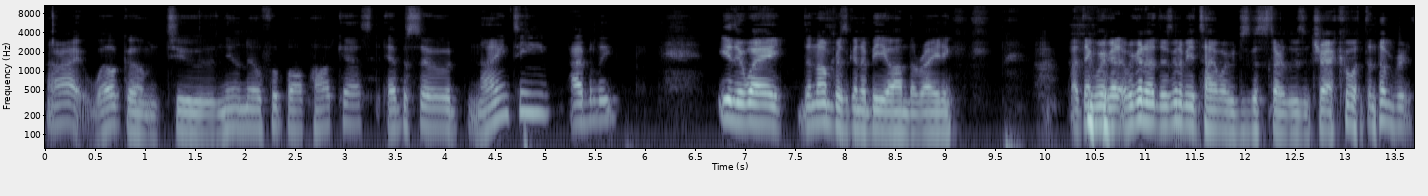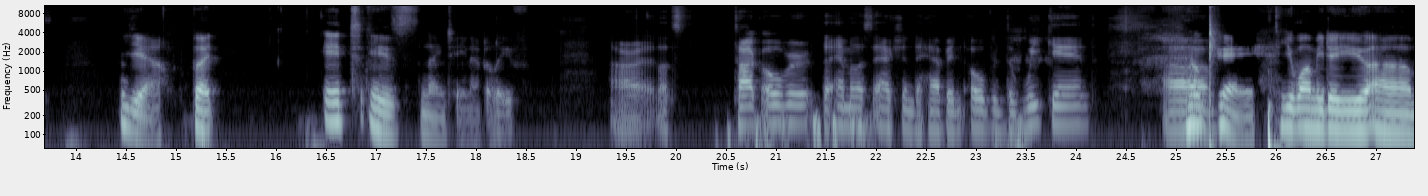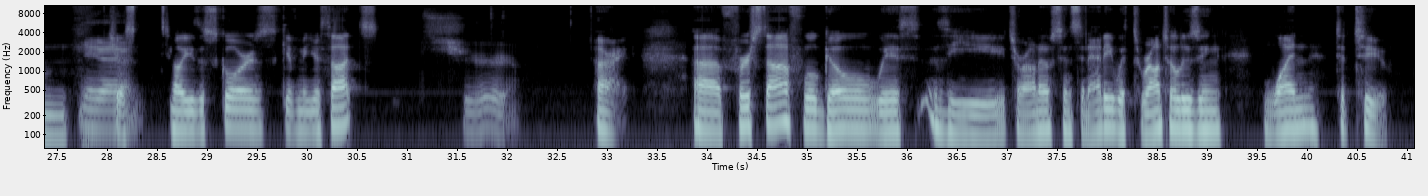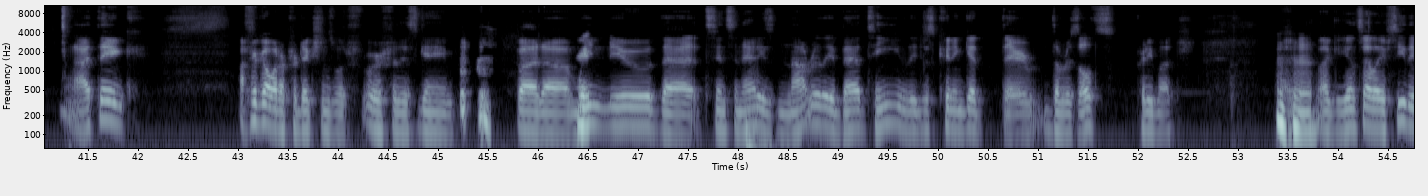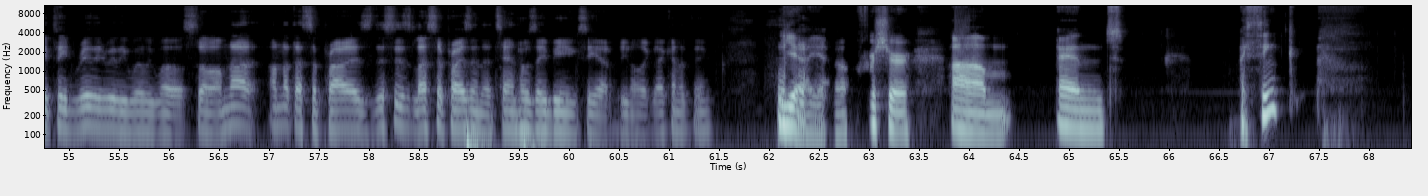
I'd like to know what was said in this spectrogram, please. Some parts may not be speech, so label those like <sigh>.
All right, welcome to the Nil Nil Football Podcast, episode 19, I believe. Either way, the number's going to be on the writing. I think we're gonna we're gonna there's gonna be a time where we're just gonna start losing track of what the number is. Yeah, but it is 19, I believe. All right, let's talk over the MLS action that happened over the weekend. Um, okay, you want me to um yeah just tell you the scores? Give me your thoughts. Sure. All right. Uh, first off, we'll go with the Toronto Cincinnati, with Toronto losing one to two. I think I forgot what our predictions were for this game, <clears throat> but um, we knew that Cincinnati's not really a bad team. They just couldn't get their the results pretty much. Mm-hmm. Like, like, against LAFC, they played really, really, really well. So I'm not, I'm not that surprised. This is less surprising than San Jose being Seattle. You know, like that kind of thing. yeah, yeah, no, for sure. Um, and I think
